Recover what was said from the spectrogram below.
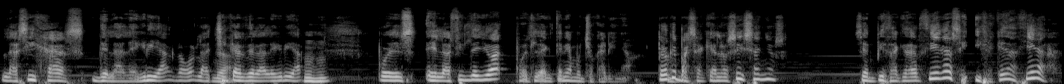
las hijas de la alegría, ¿no? Las chicas de la alegría pues el asfil de Joa pues le tenía mucho cariño. Pero ¿qué pasa? Que a los seis años se empieza a quedar ciega sí, y se queda ciega.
